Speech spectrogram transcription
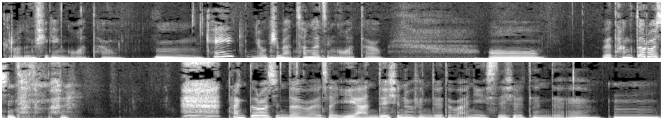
그런 음식인 것 같아요. 음 케이크 역시 마찬가지인 것 같아요. 어 왜 당 떨어진다는 말 당 떨어진다는 말 잘 이해 안 되시는 분들도 많이 있으실 텐데, 음,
